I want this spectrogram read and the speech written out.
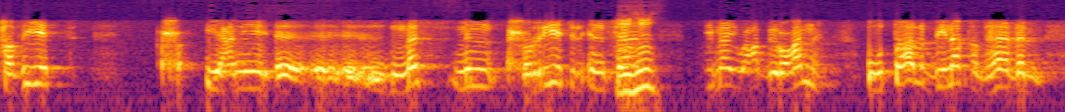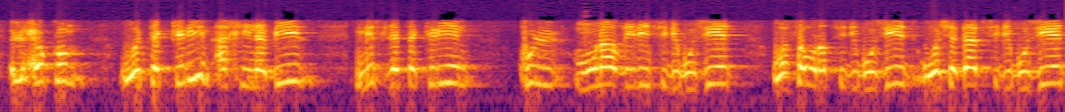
قضية يعني مس من حرية الإنسان فيما يعبر عنه. أطالب بنقض هذا الحكم وتكريم أخي نبيل مثل تكريم كل مناظري سيدي بوزيد وثورة سيدي بوزيد وشباب سيدي بوزيد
